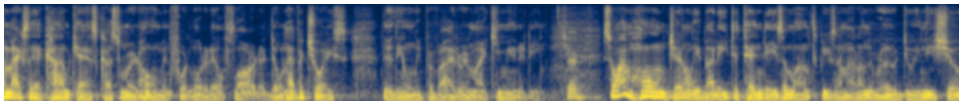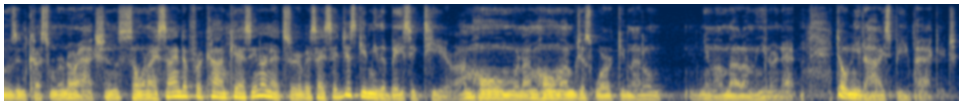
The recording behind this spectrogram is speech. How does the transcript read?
I'm actually a Comcast customer at home in Fort Lauderdale, Florida. Don't have a choice. They're the only provider in my community. Sure. So I'm home generally about eight to 10 days a month because I'm out on the road doing these shows and customer interactions. So when I signed up for Comcast internet service, I said, just give me the basic tier. I'm home. When I'm home, I'm just working. I don't, you know, I'm not on the internet. Don't need a high speed package.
